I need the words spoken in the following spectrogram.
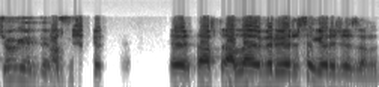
Çok enteresan. Evet hafta Allah ömür verirse göreceğiz onu.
